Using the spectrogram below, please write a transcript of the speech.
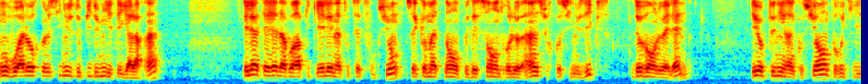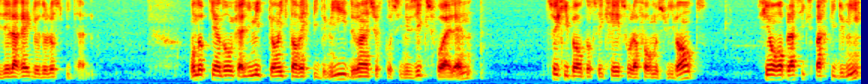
On voit alors que le sinus de pi demi est égal à 1. Et l'intérêt d'avoir appliqué ln à toute cette fonction, c'est que maintenant on peut descendre le 1 sur cosinus x devant le ln et obtenir un quotient pour utiliser la règle de l'hospital. On obtient donc la limite quand x tend vers pi demi de 1 sur cosinus x fois ln, ce qui peut encore s'écrire sous la forme suivante. Si on remplace x par pi demi,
